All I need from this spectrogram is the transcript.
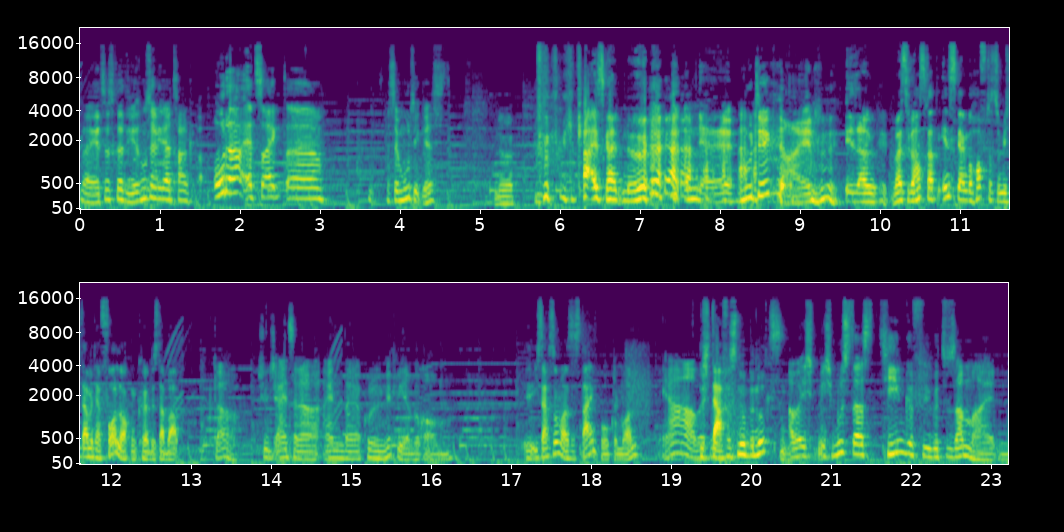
Na, jetzt ist gerade, jetzt muss er wieder einen Trank. Oder er zeigt, äh, dass er mutig ist. Nö. Eiskalt, nö. Nö, mutig? Nein. Sag, Weißt du, du hast gerade insgeheim gehofft, dass du mich damit hervorlocken könntest, aber Klar. Ich will dich eins deiner, einen deiner coolen Mitglieder berauben. ich sag's nochmal, es ist dein Pokémon. Ja, aber Ich ich, darf es nur benutzen. aber ich, ich muss das Teamgefüge zusammenhalten.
